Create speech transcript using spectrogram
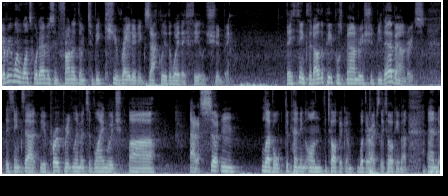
everyone wants whatever's in front of them to be curated exactly the way they feel it should be. They think that other people's boundaries should be their boundaries. They think that the appropriate limits of language are at a certain level depending on the topic and what they're actually talking about. And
